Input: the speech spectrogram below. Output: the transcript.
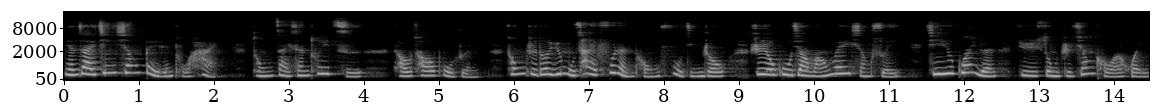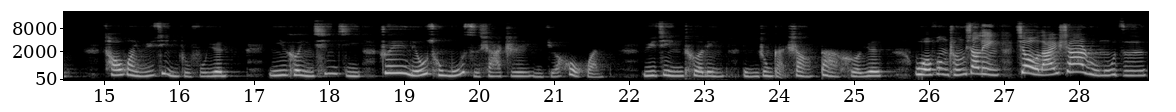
免在荆襄被人屠害。”从再三推辞，曹操不准。从只得与母蔡夫人同赴荆州，只有故将王威相随，其余官员俱送至江口而回。操唤于禁，嘱咐曰：“你可引轻骑追刘琮母子，杀之，以绝后患。”于禁特令领众赶上，大喝曰：“我奉丞相令，叫来杀汝母子，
